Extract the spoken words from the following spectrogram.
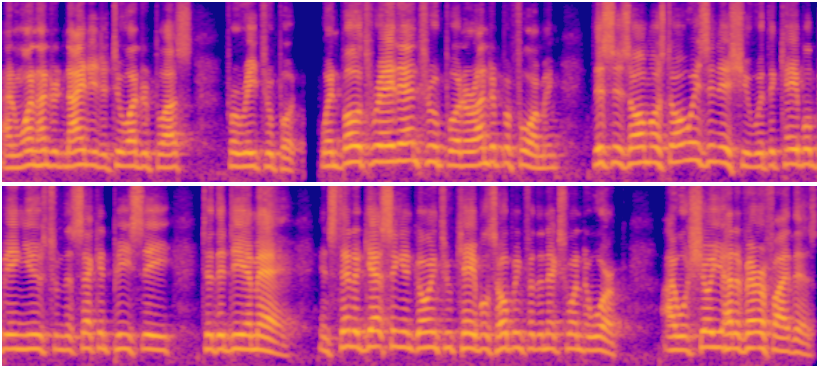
and 190 to 200 plus for read throughput. When both rate and throughput are underperforming, this is almost always an issue with the cable being used from the second PC to the DMA. Instead of guessing and going through cables hoping for the next one to work, I will show you how to verify this.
